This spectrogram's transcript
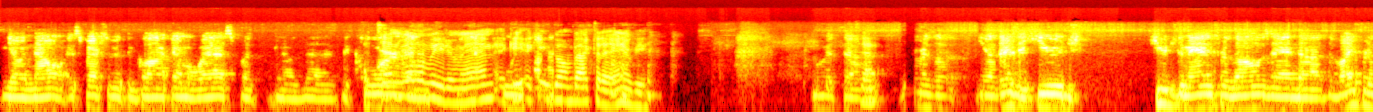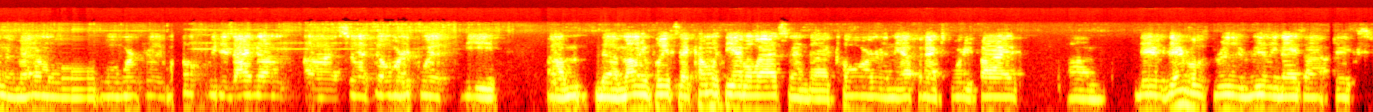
you know now especially with the Glock MOS, but you know the the core. 10 and- millimeter, man. I keep, I keep going back to that interview. with uh, Yeah. there's a you know there's a huge huge demand for those and uh, the Viper and the Venom will, will work really well. We designed them uh, so that they'll work with the um, the mounting plates that come with the MOS and the core and the FNX 45. Um, they're they're both really really nice optics.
